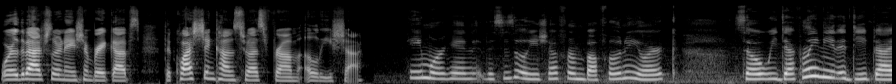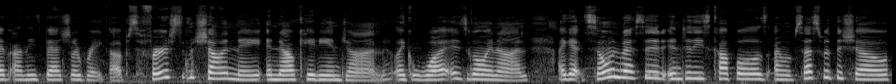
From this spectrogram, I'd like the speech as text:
were the Bachelor Nation breakups. The question comes to us from Alicia. Hey Morgan, this is Alicia from Buffalo, New York. So we definitely need a deep dive on these bachelor breakups. First Michelle and Nate and now Katie and John. Like what is going on? I get so invested into these couples. I'm obsessed with the show.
